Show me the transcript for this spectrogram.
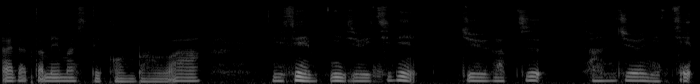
改めましてこんばんは。2021年10月30日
